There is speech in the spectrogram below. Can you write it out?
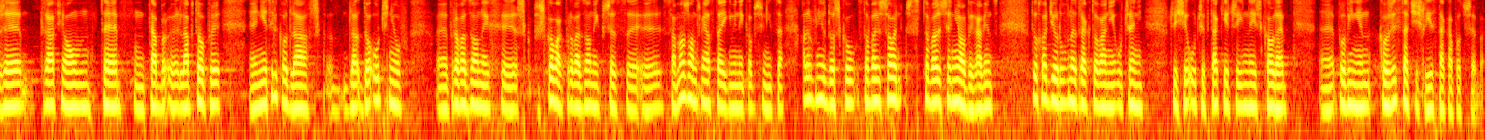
że trafią te laptopy e, nie tylko dla, dla, do uczniów, e, prowadzonych, e, szk- w szkołach prowadzonych przez e, samorząd miasta i gminy Koprzywnica, ale również do szkół stowarzyszeniowych, a więc tu chodzi o równe traktowanie uczeń, czy się uczy w takiej czy innej szkole, e, powinien korzystać, jeśli jest taka potrzeba.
